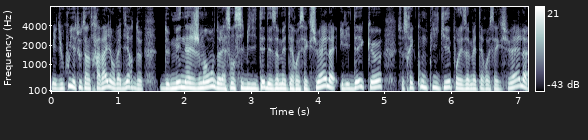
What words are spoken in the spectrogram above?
Mais du coup, il y a tout un travail, on va dire, de, de ménagement de la sensibilité des hommes hétérosexuels et l'idée que ce serait compliqué pour les hommes hétérosexuels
